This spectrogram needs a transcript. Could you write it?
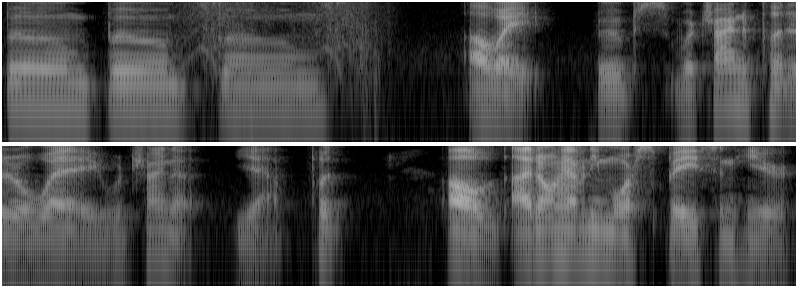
boom, boom, boom. Oh, wait. Oops. We're trying to put it away. We're trying to... Yeah, put... Oh, I don't have any more space in here.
